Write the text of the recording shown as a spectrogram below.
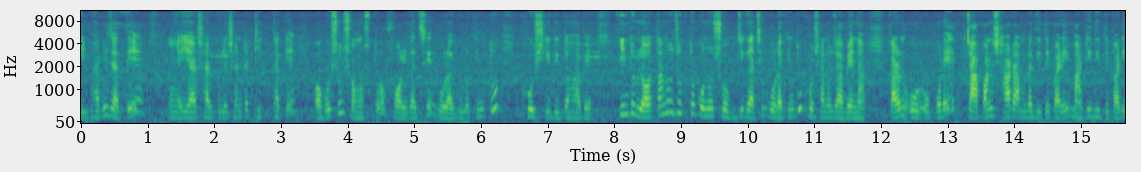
এইভাবে যাতে এয়ার সার্কুলেশনটা ঠিক থাকে, অবশ্যই সমস্ত ফল গাছের গোড়াগুলো কিন্তু খসিয়ে দিতে হবে। কিন্তু লতানোযুক্ত কোনো সবজি গাছের গোড়া কিন্তু খোসানো যাবে না। কারণ ওর ওপরে চাপান সার আমরা দিতে পারি, মাটি দিতে পারি,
